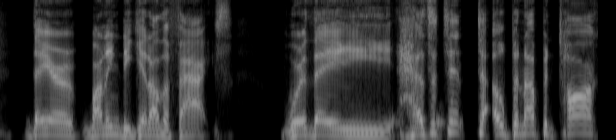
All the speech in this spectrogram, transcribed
they are wanting to get all the facts. Were they hesitant to open up and talk?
